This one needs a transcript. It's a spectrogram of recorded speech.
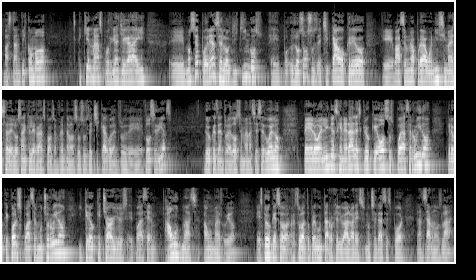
bastante incómodo. ¿Y quién más podría llegar ahí? Eh, no sé, podrían ser los vikingos, los osos de Chicago, creo que va a ser una prueba buenísima esa de Los Ángeles Rams cuando se enfrentan a los osos de Chicago dentro de 12 días. Creo que es dentro de dos semanas ese duelo. Pero en líneas generales creo que Osos puede hacer ruido. Creo que Colts puede hacer mucho ruido. Y creo que Chargers eh, puede hacer aún más, aún más ruido. Espero que eso resuelva tu pregunta, Rogelio Álvarez. Muchas gracias por lanzárnosla.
